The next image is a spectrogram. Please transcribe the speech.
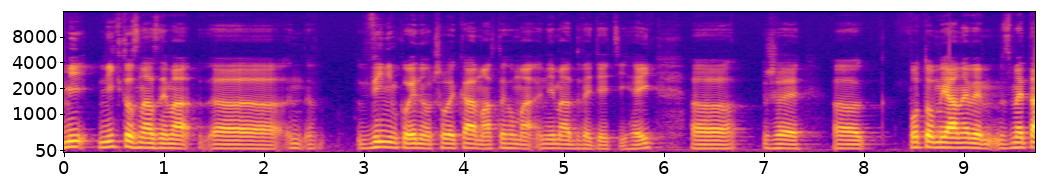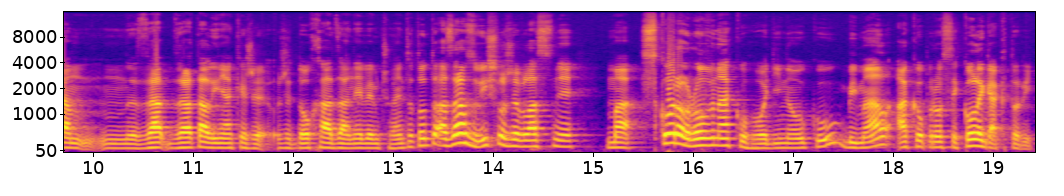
My, nikto z nás nemá, uh, výnimkou jedného človeka, Matého má, nemá dve deti, hej? Uh, že uh, potom ja neviem, sme tam zratali nejaké, že, že dochádza, neviem čo, hento, toto a zrazu vyšlo, že vlastne má skoro rovnakú hodinovku by mal ako proste kolega, ktorý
